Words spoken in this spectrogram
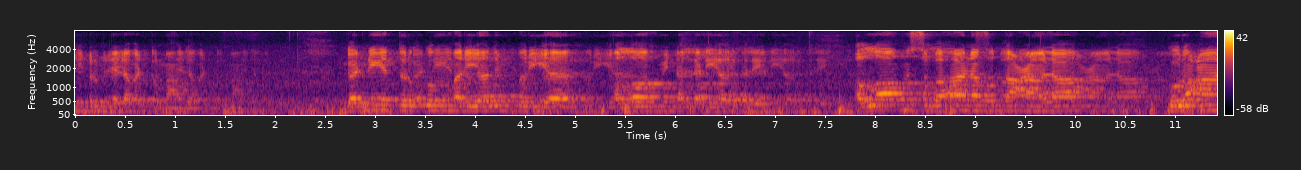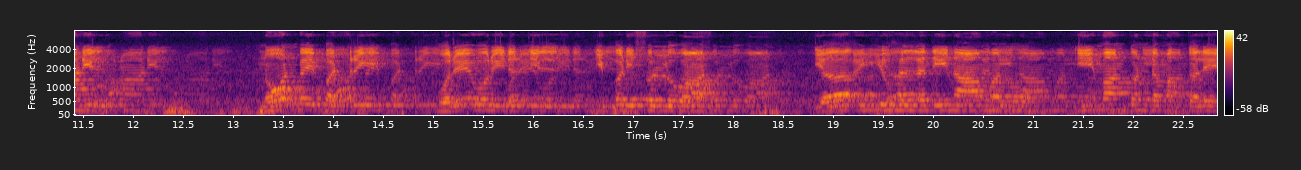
என்றும் நிலவட்டுமாக. கண்ணியத்திற்கும் மரியாதைக்குரிய அல்லாஹுவின் நல்லடியார்களே அல்லாஹ் சுபஹானஹு தஆலா குர்ஆனில் நோன்பை பற்றி ஒரே ஒரு இடத்தில் இப்படி சொல்லுவான். يا أيها الذين آمنوا ஈமான் கொண்ட மக்களே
